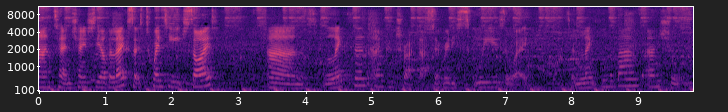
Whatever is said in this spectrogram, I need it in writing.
And ten. Change to the other leg. So it's 20 each side. And lengthen and contract. That's it. Really squeeze away. So lengthen the band and shorten.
